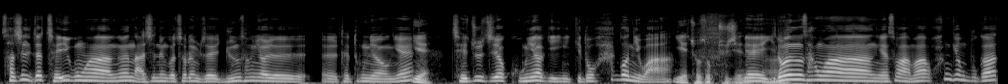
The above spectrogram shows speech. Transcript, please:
사실 이제 제2공항은 아시는 것처럼 이제 윤석열 대통령의 예, 제주 지역 공약이기도 하거니와 예, 조속 추진. 예, 어. 이런 상황에서 아마 환경부가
